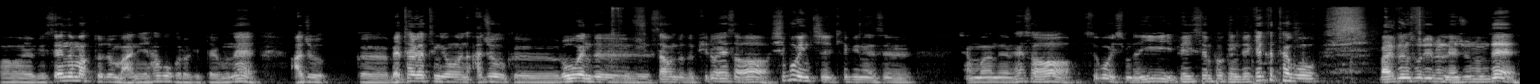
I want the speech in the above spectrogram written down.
어, 여기 센 음악도 좀 많이 하고 그러기 때문에 아주 그 메탈 같은 경우는 아주 그 low-end 사운드도 필요해서 15인치 캐비넷을 장만을 해서 쓰고 있습니다. 이 베이스 앰프 굉장히 깨끗하고 맑은 소리를 내주는데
